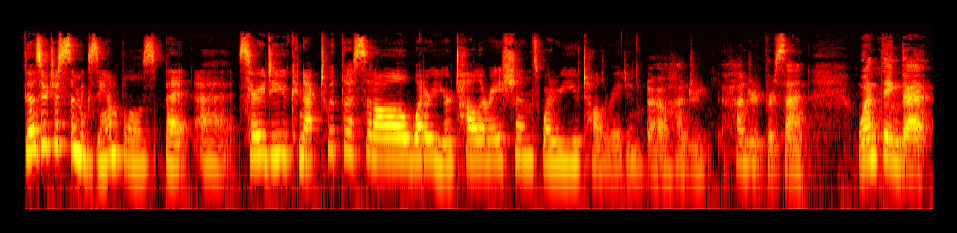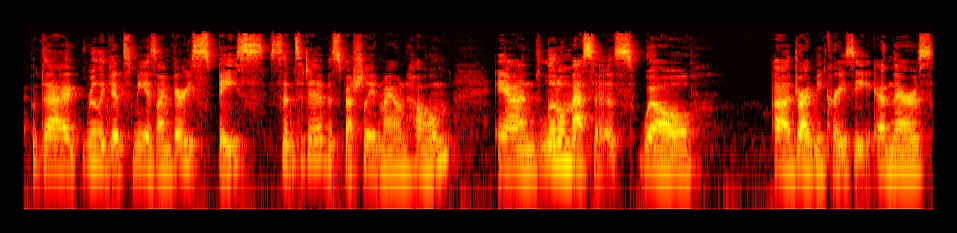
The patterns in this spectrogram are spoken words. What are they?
those are just some examples. But, uh, Sari, do you connect with this at all? What are your tolerations? What are you tolerating? Oh, 100, 100%. One thing that, that really gets me is I'm very space sensitive, especially in my own home and little messes will uh, drive me crazy. And there's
